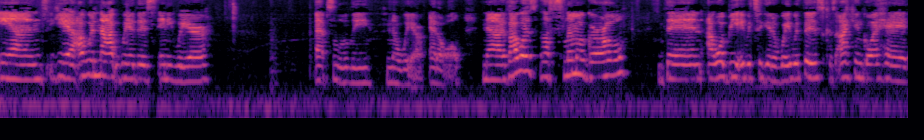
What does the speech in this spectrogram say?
And yeah, I would not wear this anywhere. Absolutely nowhere at all. Now, if I was a slimmer girl, then I would be able to get away with this because I can go ahead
